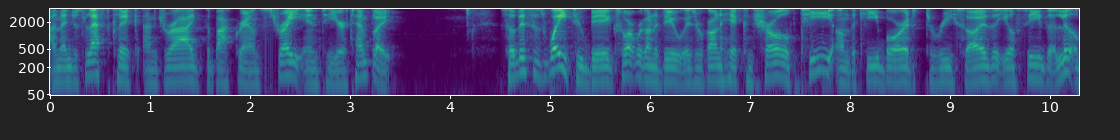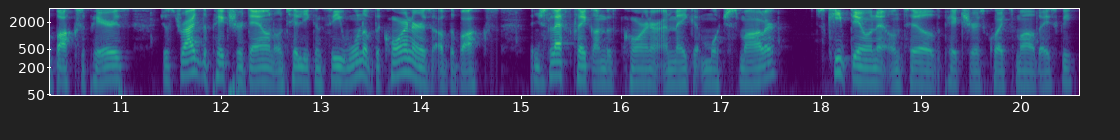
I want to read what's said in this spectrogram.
And then just left click and drag the background straight into your template so this is way too big, so what we're going to do is we're going to hit Control T on the keyboard to resize it. You'll see the little box appears. Just drag the picture down until you can see one of the corners of the box. Then just left click on the corner and make it much smaller. Just keep doing it until the picture is quite small basically.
